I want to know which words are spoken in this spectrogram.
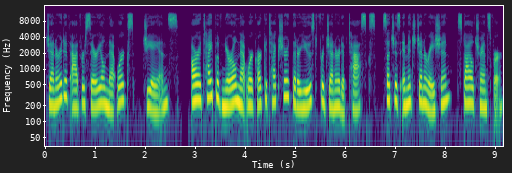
Generative adversarial networks, GANs, are a type of neural network architecture that are used for generative tasks, such as image generation, style transfer,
